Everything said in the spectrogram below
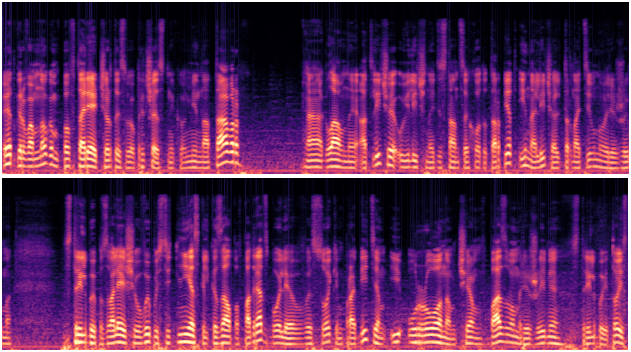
Эдгар во многом повторяет черты своего предшественника Минотавр, а, главные отличия – увеличенная дистанция хода торпед и наличие альтернативного режима стрельбы, позволяющего выпустить несколько залпов подряд с более высоким пробитием и уроном, чем в базовом режиме стрельбы. То есть,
